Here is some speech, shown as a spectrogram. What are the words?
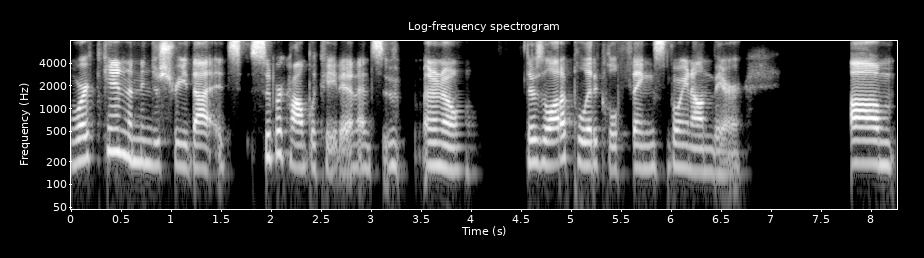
working in an industry that it's super complicated and it's I don't know, there's a lot of political things going on there. Um,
